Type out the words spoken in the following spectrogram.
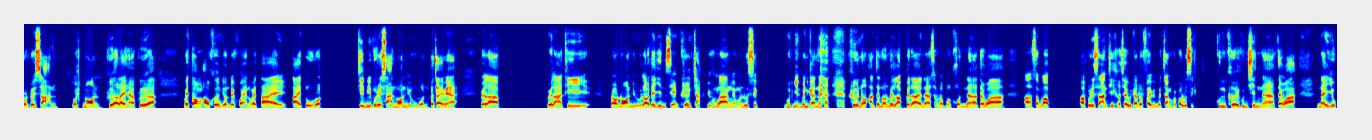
รถโดยสาร รถนอนเพื่ออะไรฮะ เพื่อไม่ต้องเอาเครื่องยนต์ไปแขวนไว้ใต้ใต้ตู้รถที่มีผู้โดยสารนอนอยู่ข้างบนเข้าใจไหมฮะ เวลาเวลาที่เรานอนอยู่แล้วได้ยินเสียงเครื่องจักรอยู่ข้างล่างเนี่ยมันรู้สึกหงุดหงิดเหมือนกันนะ คือนอนอาจจะนอนไม่หลับก็ได้นะสำหรับบางคนนะฮะแต่ว่าอ่าสำหรับผู้โดยสารที่เขาใช้บริการรถไฟเป็นประจำเขาก็รู้สึกคุ้นเคยคุ้นชินนะฮะแต่ว่าในยุค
